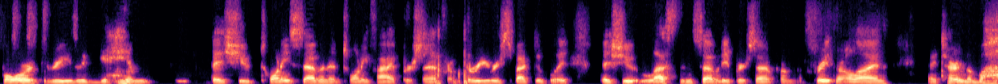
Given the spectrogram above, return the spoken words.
four threes a game. They shoot 27 and 25% from three, respectively. They shoot less than 70% from the free throw line. They turn the ball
